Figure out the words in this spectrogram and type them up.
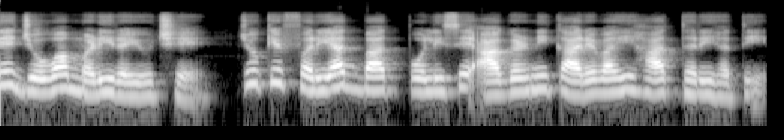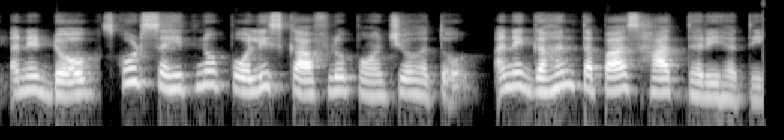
તે જોવા મળી રહ્યું છે. જો કે ફરિયાદ બાદ પોલીસે આગળની કાર્યવાહી હાથ ધરી હતી અને ડોગ સ્કોડ સહિતનો પોલીસ કાફલો પહોંચ્યો હતો અને ગહન તપાસ હાથ ધરી હતી.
